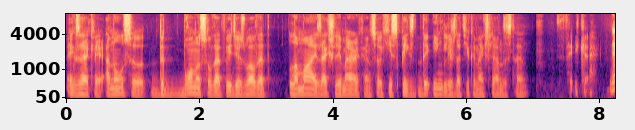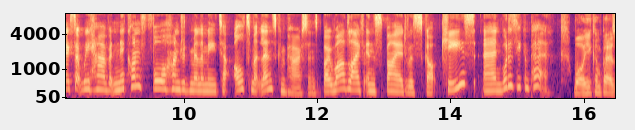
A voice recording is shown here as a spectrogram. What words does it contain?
Exactly. And also the bonus of that video as well that Lamar is actually American, so he speaks the English that you can actually understand. There you go. Next up, we have Nikon 400mm ultimate lens comparisons by Wildlife inspired with Scott Keys. And what does he compare? Well, he compares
